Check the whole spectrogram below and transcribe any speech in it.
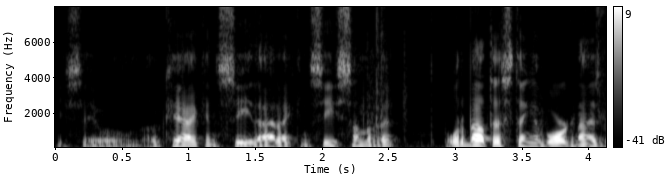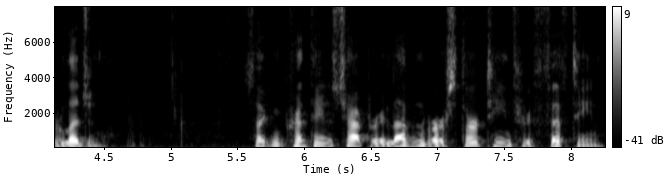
You say, well, okay, I can see that. I can see some of it. But what about this thing of organized religion? 2 Corinthians chapter 11 verse 13 through 15.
